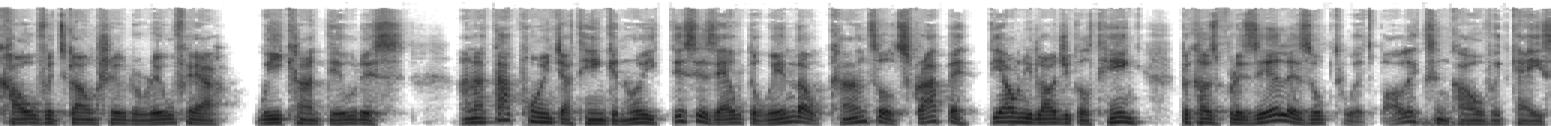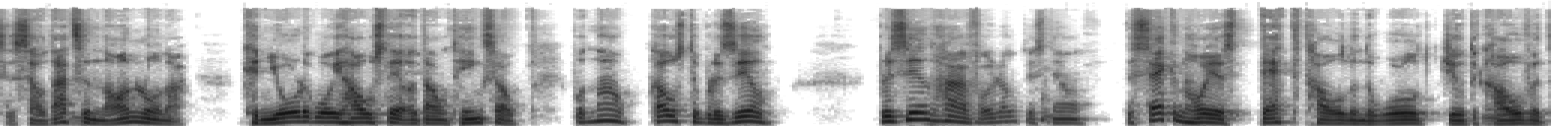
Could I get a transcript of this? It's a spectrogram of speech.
COVID's going through the roof here. We can't do this. And at that point, you're thinking, right, this is out the window, cancelled, scrap it. The only logical thing, because Brazil is up to its bollocks in COVID cases. So that's a non runner. Can Uruguay host it? I don't think so. But now goes to Brazil. Brazil have, I wrote this down, the second highest death toll in the world due to COVID,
